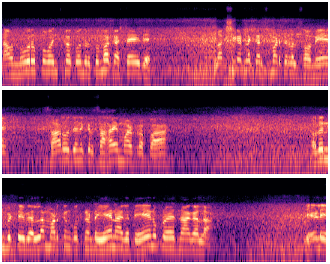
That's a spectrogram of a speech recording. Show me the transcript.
ನಾವು ನೂರು ರೂಪಾಯಿ ಹಂಚ್ಬೇಕು ಅಂದರೆ ತುಂಬ ಕಷ್ಟ ಇದೆ. ಲಕ್ಷಗಟ್ಟಲೆ ಖರ್ಚು ಮಾಡ್ತಿರಲ್ಲ ಸ್ವಾಮಿ. ಸಾರ್ವಜನಿಕರು ಸಹಾಯ ಮಾಡ್ರಪ್ಪ. ಅದನ್ನು ಬಿಟ್ಟು ಇವೆಲ್ಲ ಮಾಡ್ಕೊಂಡು ಕೂತ್ಕೊಂಡ್ರೆ ಏನಾಗುತ್ತೆ? ಏನು ಪ್ರಯೋಜನ ಆಗಲ್ಲ. ಹೇಳಿ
